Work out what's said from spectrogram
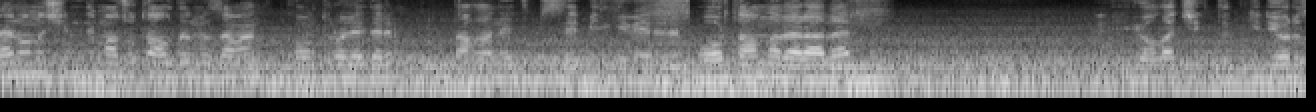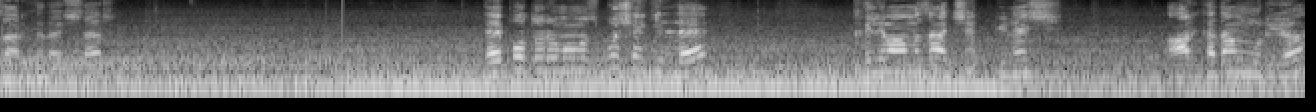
ben onu şimdi mazot aldığımız zaman kontrol ederim. Daha net size bilgi veririm. Ortağımla beraber yola çıktık. Gidiyoruz arkadaşlar. Depo durumumuz bu şekilde. Klimamız açık. Güneş arkadan vuruyor.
